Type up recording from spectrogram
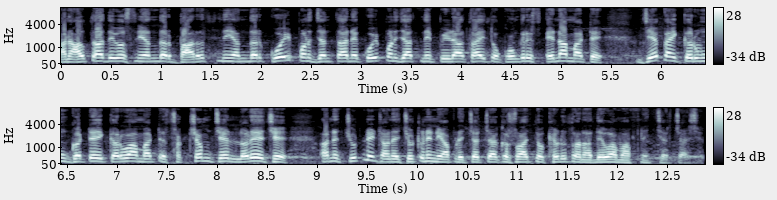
અને આવતા દિવસની અંદર ભારતની અંદર કોઈ પણ જનતાને કોઈ પણ જાતની પીડા થાય તો કોંગ્રેસ એના માટે જે કાંઈ કરવું ઘટે કરવા માટે સક્ષમ છે, લડે છે અને ચૂંટણી ટાણે ચૂંટણીની આપણે ચર્ચા કરશું. આજ તો ખેડૂતોના દેવામાં આપણી ચર્ચા છે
